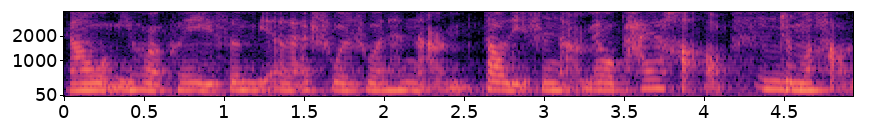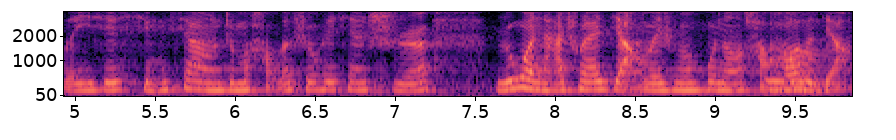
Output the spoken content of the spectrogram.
然后我们一会儿可以分别来说一说它哪儿到底是哪儿没有拍好，这么好的一些形象，这么好的社会现实，如果拿出来讲，为什么不能好好的讲？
